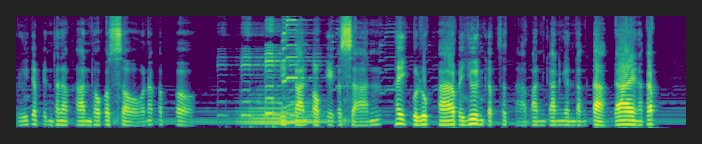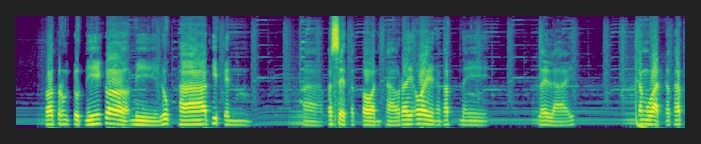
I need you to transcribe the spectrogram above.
หรือจะเป็นธนาคารทกสนะครับก็ มีการออกเอกสารให้คุณลูกค้าไปยื่นกับสถาบันการเงินต่างๆ ได้นะครับ เพราะตรงจุดนี้ก็มีลูกค้าที่เป็นเกษตรกรชาวไร่อ้อยนะครับ ในหลายๆ จังหวัดนะครับ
